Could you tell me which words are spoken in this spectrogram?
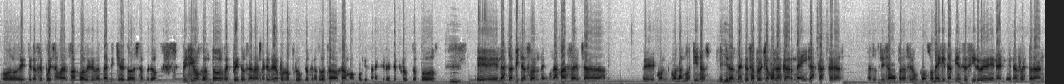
O este, no se puede llamar alfajor, me han dicho de todo ya, pero lo hicimos con todo respeto, o sea, realmente primero por los productos que nosotros trabajamos, porque son excelentes productos todos. Eh, las tapitas son una masa hecha eh, con, con, langostinos, literalmente, o sea, aprovechamos la carne y las cáscaras las utilizamos para hacer un consomé que también se sirve en el, en el restaurante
